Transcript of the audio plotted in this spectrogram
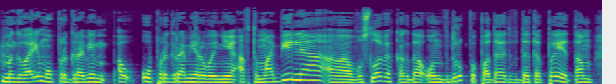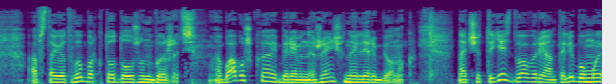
мы говорим о, программи... о программировании автомобиля а, в условиях, когда он вдруг попадает в ДТП, и там встает выбор, кто должен выжить. Бабушка, беременная женщина или ребенок. Значит, есть два варианта. Либо мы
